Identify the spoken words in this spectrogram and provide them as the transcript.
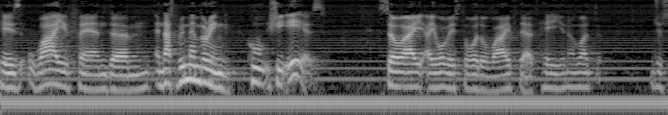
his wife and um, and not remembering who she is. So I, I always told the wife that, hey, you know what? Just,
